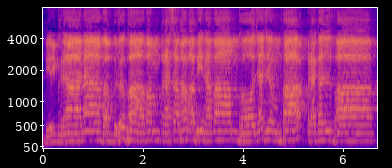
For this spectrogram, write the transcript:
बिभ्राना बभ्रुभावम् प्रसभमभिनवाम् भोजजृम्भा प्रगल्भा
